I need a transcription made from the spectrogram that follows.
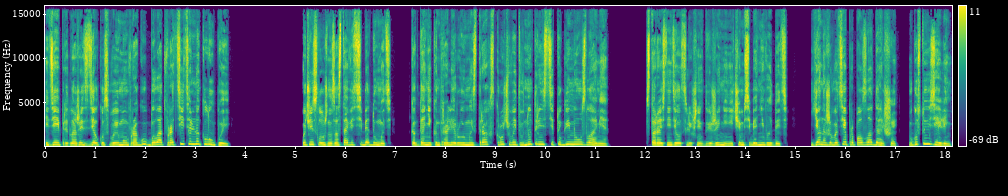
идея предложить сделку своему врагу была отвратительно глупой. Очень сложно заставить себя думать, когда неконтролируемый страх скручивает внутренности тугими узлами. Стараясь не делать лишних движений, ничем себя не выдать, я на животе проползла дальше, в густую зелень,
